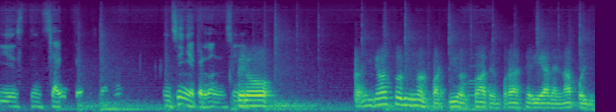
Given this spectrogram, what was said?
y este Insigne, perdón, Insigne. Pero yo estoy viendo los partidos toda la temporada Serie A del Napoli.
